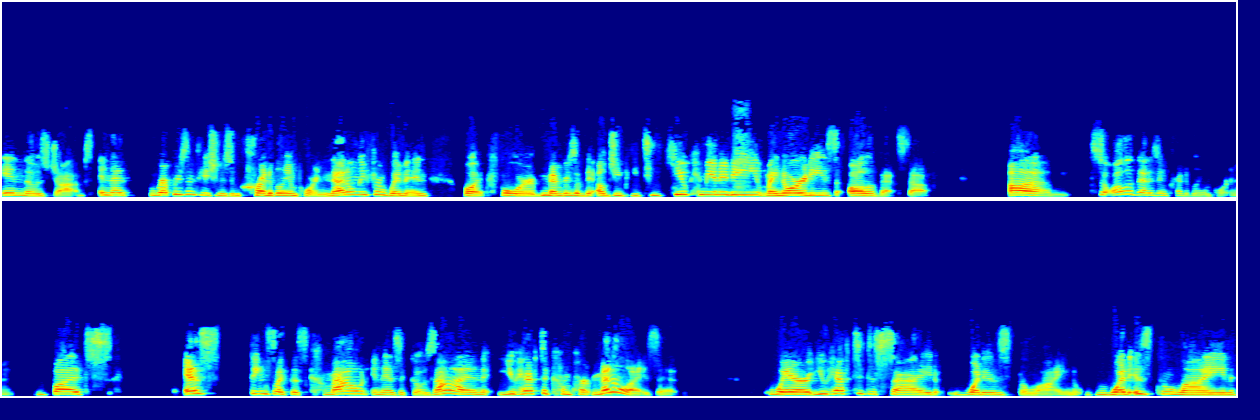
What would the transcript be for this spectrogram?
in those jobs. And that representation is incredibly important, not only for women, but for members of the LGBTQ community, minorities, all of that stuff. Um, so all of that is incredibly important. But as things like this come out and as it goes on, you have to compartmentalize it where you have to decide what is the line. What is the line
